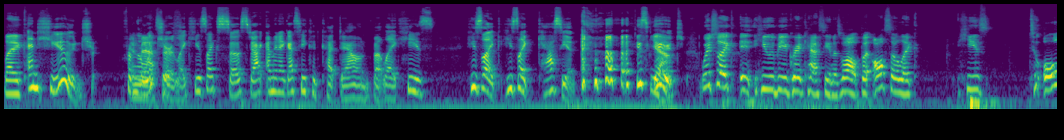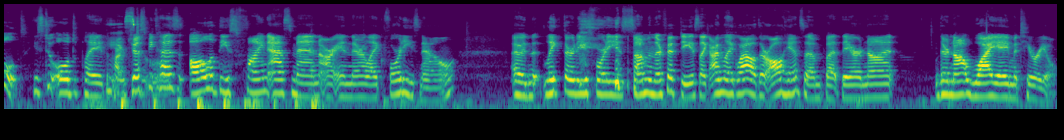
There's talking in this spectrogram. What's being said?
Like And huge from And The Witcher. Like he's like so stacked. I mean, I guess he could cut down, but like he's he's like he's like Cassian. he's Yeah. huge. Which like it, he would be a great Cassian as well, but also like he's too old. He's too old to play the He part. Just because all of these fine ass men are in their like 40s now. I mean, late 30s, 40s, some in their 50s. Like I'm like, wow, they're all handsome, but they are not. They're not YA material.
